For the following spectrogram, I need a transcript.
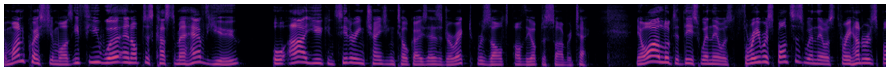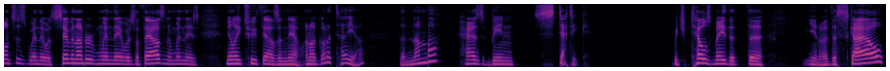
And one question was if you were an Optus customer, have you or are you considering changing telcos as a direct result of the Optus cyber attack? Now, I looked at this when there was three responses, when there was 300 responses, when there was 700, and when there was 1,000, and when there's nearly 2,000 now. And i got to tell you, the number has been static, which tells me that the, you know, the scale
